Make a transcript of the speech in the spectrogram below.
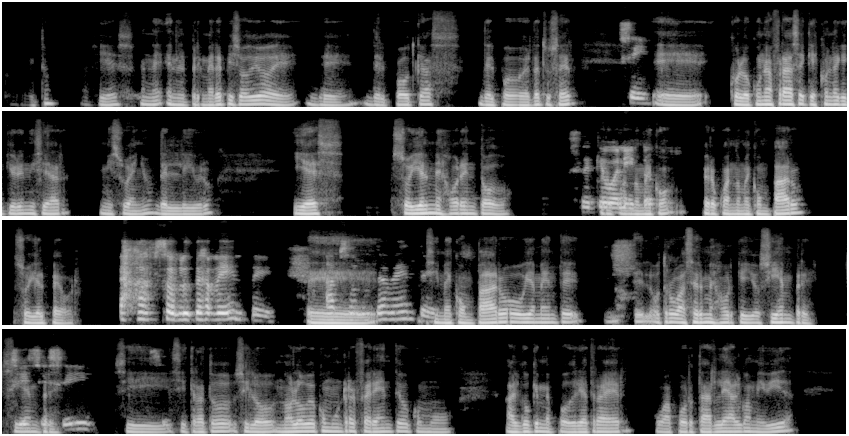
Correcto, así es. En, el primer episodio de, del podcast del poder de tu ser, sí. Eh, coloco una frase que es con la que quiero iniciar mi sueño del libro, y es, soy el mejor en todo. Sí, qué bonito. pero cuando me comparo, soy el peor. Absolutamente, eh, absolutamente. Si me comparo, obviamente, el otro va a ser mejor que yo siempre siempre. Sí, Si, si trato, si lo, no lo veo como un referente o como algo que me podría traer o aportarle algo a mi vida,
